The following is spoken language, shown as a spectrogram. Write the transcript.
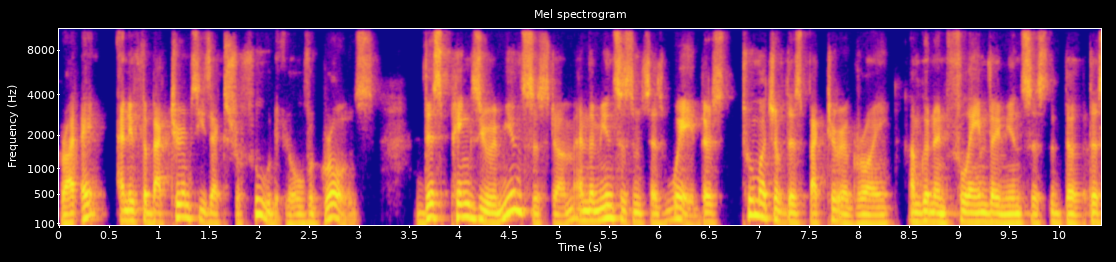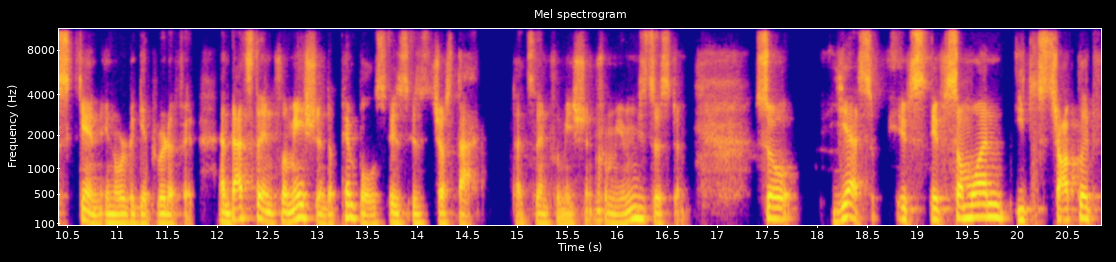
right? And if the bacterium sees extra food, it overgrows. This pings your immune system and the immune system says wait there's too much of this bacteria growing. I'm going to inflame the immune system the, the skin in order to get rid of it. And that's the inflammation. The pimples is is just that. That's the inflammation hmm. from your immune system. So yes if if someone eats chocolate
